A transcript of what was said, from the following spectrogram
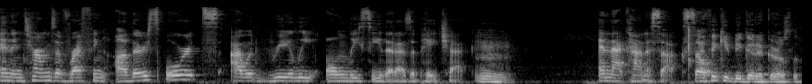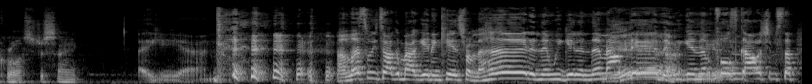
And in terms of refing other sports, I would really only see that as a paycheck. And that kind of sucks. So I think you'd be good at girls lacrosse. Just saying. yeah. Unless we talk about getting kids from the hood and then we getting them out there and then we getting them full scholarship stuff.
